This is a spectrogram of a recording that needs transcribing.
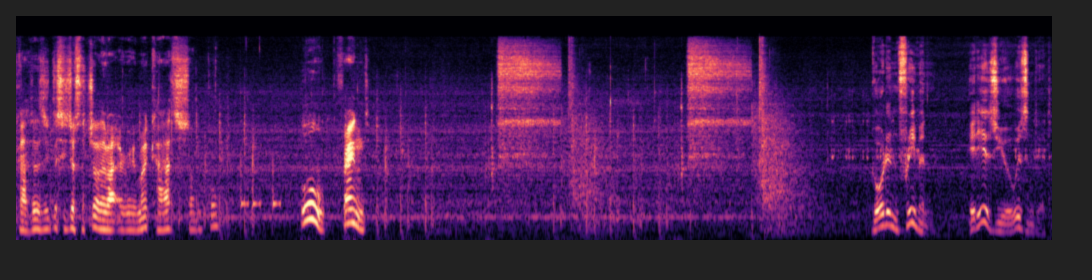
Okay, so this is- just a generator room. Okay, that's simple. Ooh, friend. Gordon Freeman. It is you, isn't it?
